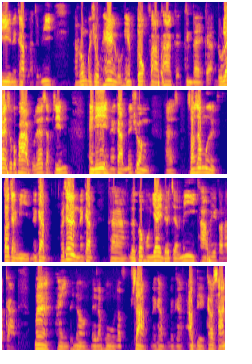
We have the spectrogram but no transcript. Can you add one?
ที่นะครับอาจจะมีอ่าลมกระโชกแห้งลูกเห็บตกฟ้าผ่าเกิดขึ้นได้ก็ดูแลสุขภาพดูแลทรัพย์สินให้ดีนะครับในช่วงสองสามหมื่นต่อจากนี้นะครับ เพราะฉะนั้นนะครับ ก็โดยความห่วงใยเดี๋ยวจะมีข่าวพยากรณ์อากาศมาให้พี่น้องได้รับรู้รับทราบนะครับแล้วก็อัปเดตข่าวสาร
